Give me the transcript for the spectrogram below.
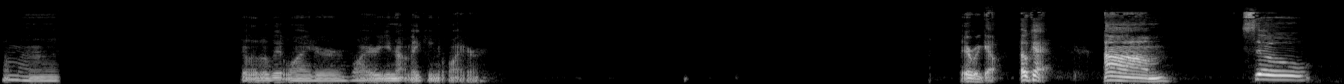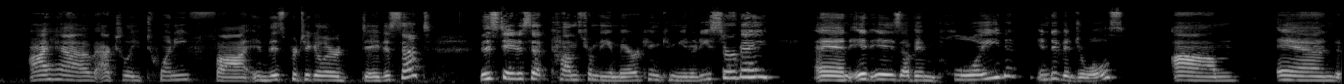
Come on. A little bit wider. Why are you not making it wider? There we go. Okay. Um, so I have actually 25 in this particular data set. This data set comes from the American Community Survey, and it is of employed individuals. Um, and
